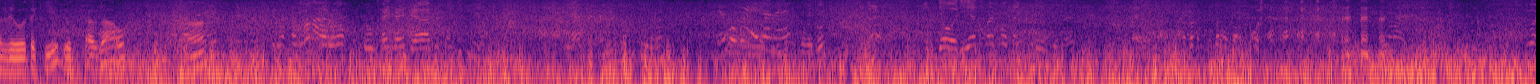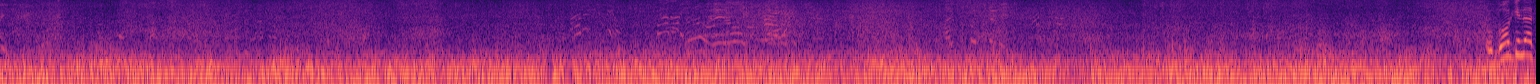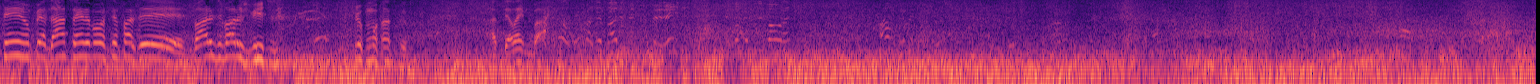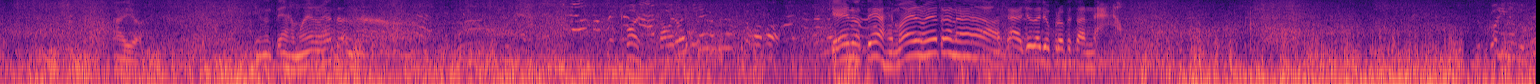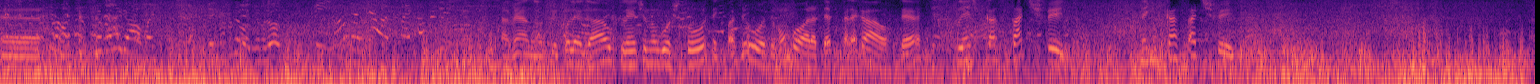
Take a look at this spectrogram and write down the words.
versão de tudo. Deus queira, né? Jogador? teoria não vai faltar emprego, né? Dois. Aí tu pode ficar nele. O bom é que ainda tem um pedaço ainda pra você fazer vários e vários vídeos filmando. Até lá embaixo. Tem que fazer vários vídeos diferentes. Aí, ó. Quem não tem as manhas não entra, não. Foi, calma não é estranho, ó, ó. Quem não tem as manhas não entra, não. Sem a ajuda de um professor, não. Você ficou rindo. É. Não, foi legal, mas tem que fazer outro, quer fazer outro? Sim, vamos fazer outro, mas vamos fazer outro. Tá vendo? Não ficou legal, o cliente não gostou, tem que fazer outro. Vambora, até ficar legal. Até o cliente ficar satisfeito. Tem que ficar satisfeito.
